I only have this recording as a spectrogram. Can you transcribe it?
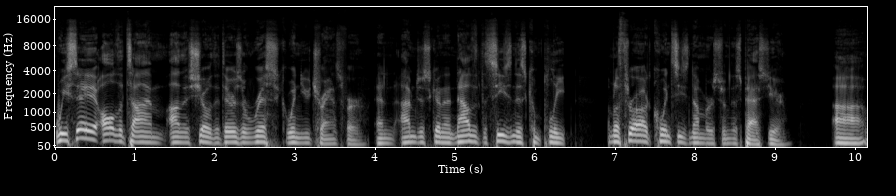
we say all the time on the show that there is a risk when you transfer. And I'm just going to, now that the season is complete, I'm going to throw out Quincy's numbers from this past year uh,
